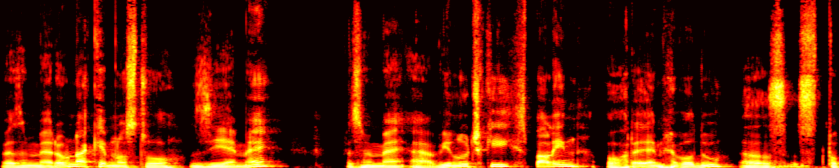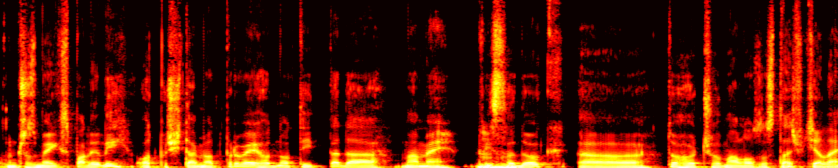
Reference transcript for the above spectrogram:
Vezmeme rovnaké množstvo, zjeme vezmeme eh, výlučky spalín, ohrejeme vodu, eh, potom čo sme ich spalili, odpočítame od prvej hodnoty, teda máme mhm. výsledok mm-hmm. toho, čo malo zostať v tele.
